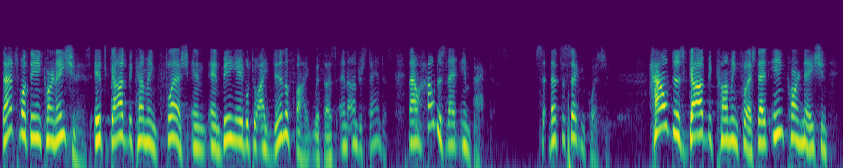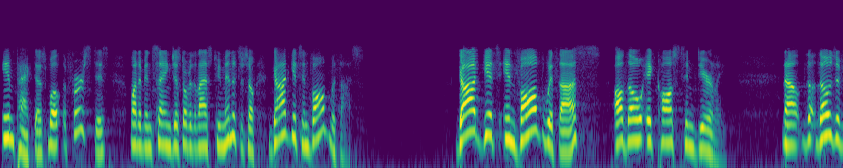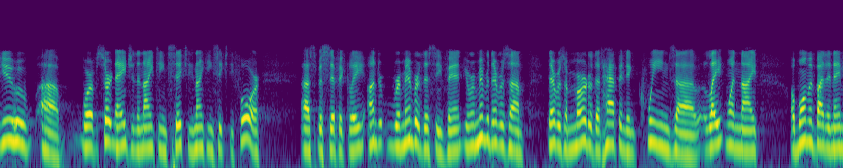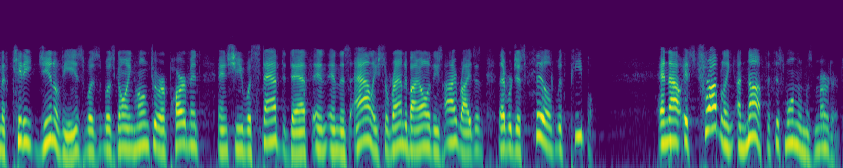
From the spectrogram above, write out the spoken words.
That's what the incarnation is. It's God becoming flesh and, and being able to identify with us and understand us. Now, how does that impact us? That's the second question. How does God becoming flesh, that incarnation, impact us? Well, the first is what I've been saying just over the last two minutes or so. God gets involved with us. God gets involved with us, although it costs him dearly. Now, th- those of you who uh, were of a certain age in the 1960s, 1964 uh, specifically, under, remember this event. You remember there was a there was a murder that happened in Queens uh, late one night a woman by the name of Kitty Genovese was, was going home to her apartment and she was stabbed to death in, in this alley surrounded by all of these high rises that were just filled with people. And now it's troubling enough that this woman was murdered.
